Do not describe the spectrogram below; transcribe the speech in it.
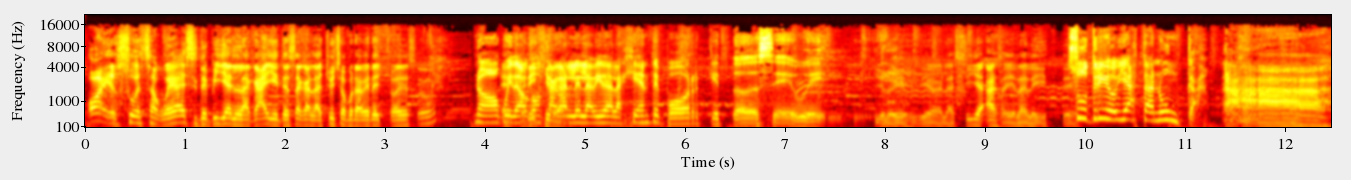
Oye, sube esa weá y si te pilla en la calle y te saca la chucha por haber hecho eso. No, cuidado con cagarle la vida a la gente porque todo se vuelve. Yo lo dije de la silla. Ah, esa ya la leíste. Su trío ya está nunca. Ah.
